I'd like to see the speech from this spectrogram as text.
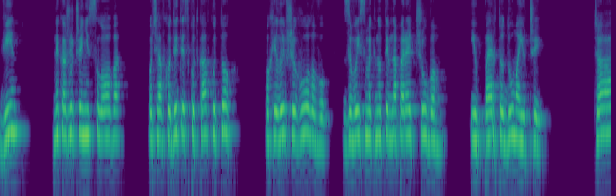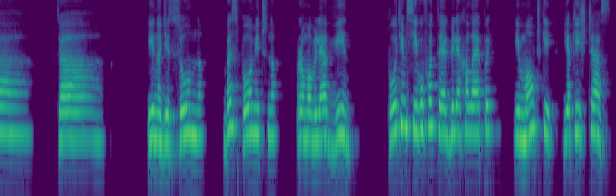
він, не кажучи ні слова, почав ходити з кутка в куток, похиливши голову з висмикнутим наперед чубом і вперто думаючи. Так, так. Іноді сумно, безпомічно промовляв він. Потім сів у фотель біля халепи і мовчки якийсь час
